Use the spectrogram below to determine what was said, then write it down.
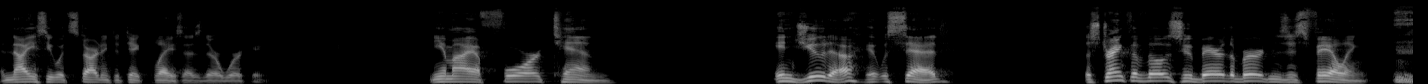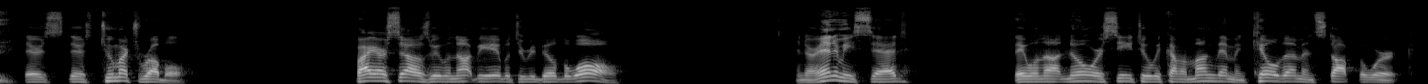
And now you see what's starting to take place as they're working. Nehemiah 4:10 in Judah, it was said, the strength of those who bear the burdens is failing. there's, there's too much rubble. By ourselves, we will not be able to rebuild the wall. And our enemies said, They will not know or see till we come among them and kill them and stop the work.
